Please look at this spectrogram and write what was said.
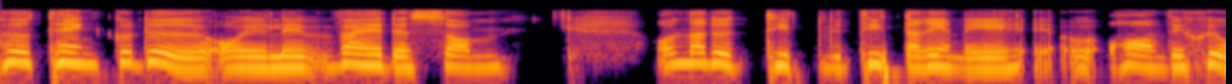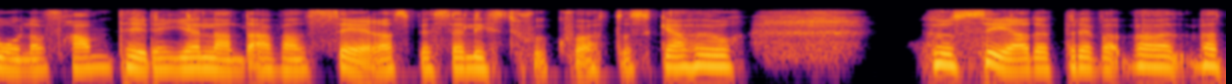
hur tänker du Oili, vad är det som Och när du tittar in i och har en vision av framtiden gällande avancerad specialistsjuksköterska, hur, hur ser du på det? Vad, vad,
